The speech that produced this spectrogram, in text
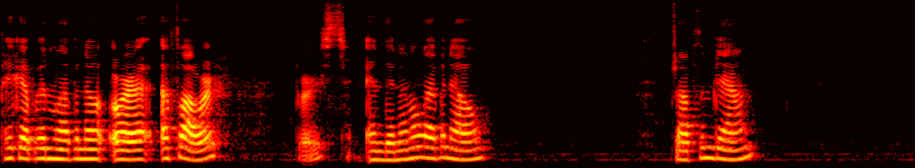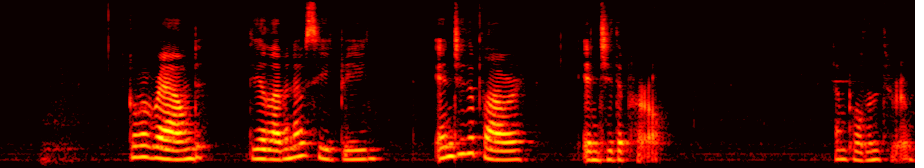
Pick up an 11 or a, flower first, and then an 11 drop them down, go around the 11 seed bead, into the flower, into the pearl, and pull them through.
